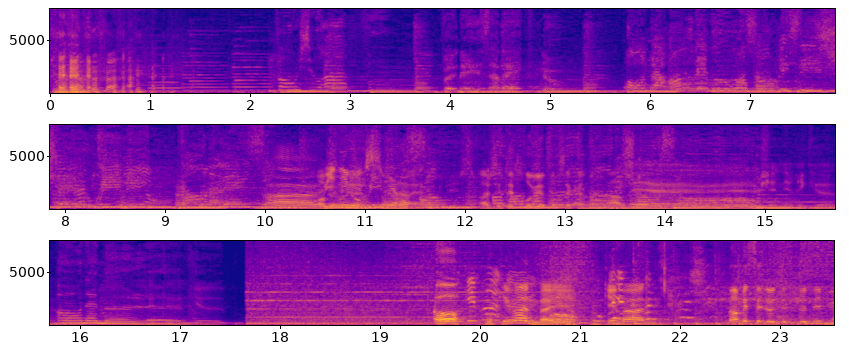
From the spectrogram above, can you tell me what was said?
c'est pas mieux. Bonjour à vous. Venez avec nous. On a rendez-vous ensemble ici chez Winnie dans la maison. Ah, Oh, Winnie l'ours, Winnie à la ouais. fin en plus. Ah, j'étais trop vieux pour ces conneries. Ah, mais euh, le générique. euh, On aime le était-. Oh Pokémon, bah oui, Pokémon. Non, mais c'est le, le début.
